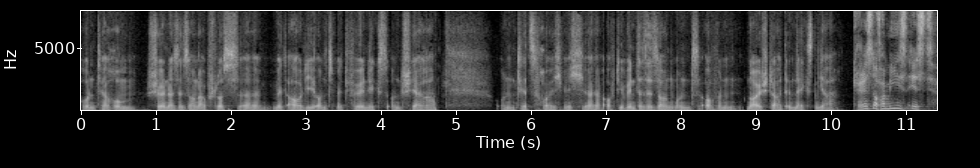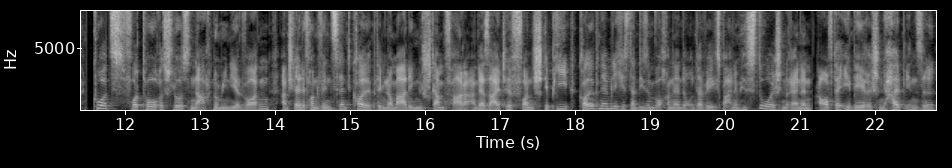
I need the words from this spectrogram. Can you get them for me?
rundherum schöner Saisonabschluss äh, mit Audi und mit Phoenix und Scherer. Und jetzt freue ich mich äh, auf die Wintersaison und auf einen Neustart im nächsten Jahr. Christopher Mies ist kurz vor Toresschluss nachnominiert worden, anstelle von Vincent Kolb, dem normaligen Stammfahrer an der Seite von Steppi. Kolb nämlich ist an diesem Wochenende unterwegs bei einem historischen Rennen auf der Iberischen Halbinsel.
